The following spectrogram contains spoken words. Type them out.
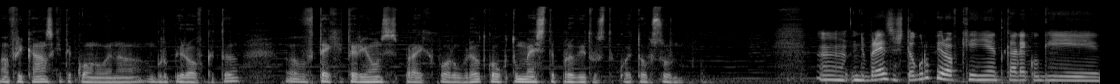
африканските клонове на групировката а, в техните райони се справиха по-добре, отколкото местните правителства, което е абсурдно. Добре, защо групировки, ние така леко ги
